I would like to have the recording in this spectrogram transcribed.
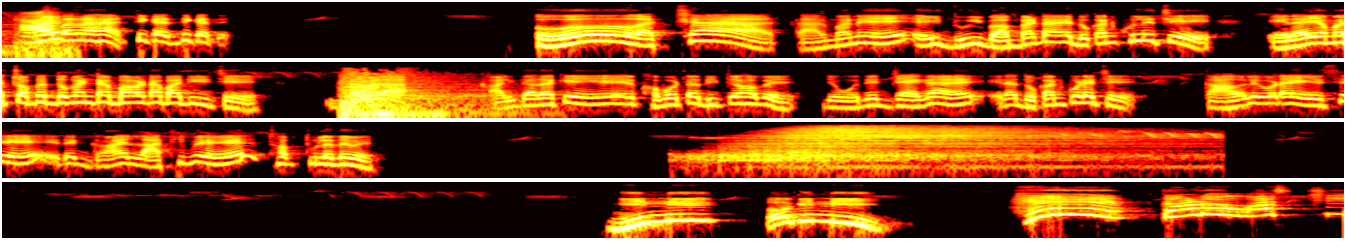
হ্যাঁ হ্যাঁ ঠিক আছে ঠিক আছে। ও আচ্ছা তার মানে এই দুই বাবাটায় দোকান খুলেছে এরাই আমার চপের দোকানটা বারোটা বাজিয়েছে। দাঁড়া কালী দাদাকে এর খবরটা দিতে হবে যে ওদের জায়গায় এরা দোকান করেছে। তাহলে ওরা এসে এদের গায়ে লাঠি মেরে সব তুলে দেবে। গিন্নি ও গিন্নি। হ্যাঁ দাঁড়াও আসছি।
